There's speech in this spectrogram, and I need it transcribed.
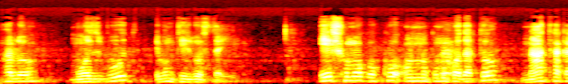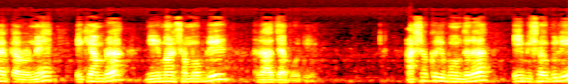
ভালো, মজবুত এবং দীর্ঘস্থায়ী। এ সমকক্ষ অন্য কোনো পদার্থ না থাকার কারণে একে আমরা নির্মাণ সামগ্রীর রাজা বলি। আশা করি বন্ধুরা এই বিষয়গুলি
